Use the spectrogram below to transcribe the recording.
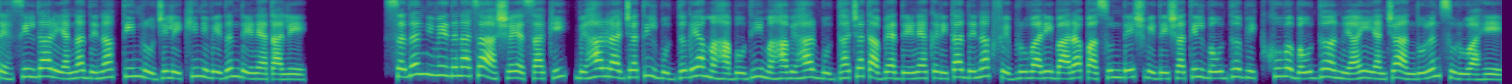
तहसीलदार यांना दिनांक तीन रोजी लेखी निवेदन देण्यात आले. सदर निवेदनाचा आशय असा की बिहार राज्यातील बुद्धगया महाबोधी महाविहार बुद्धाच्या ताब्यात देण्याकरिता दिनांक फेब्रुवारी बारा पासून देश विदेशातील बौद्ध भिक्खू व बौद्ध अनुयायी यांचे आंदोलन सुरू आहे.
